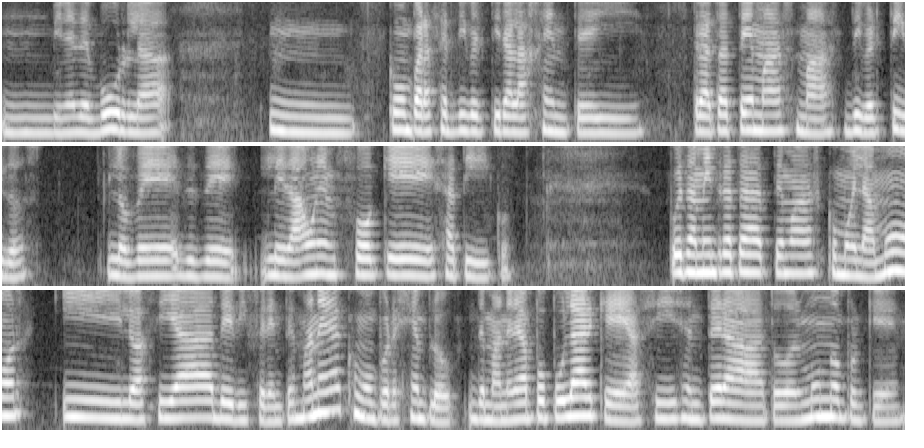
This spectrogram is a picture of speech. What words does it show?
mm, viene de burla, mm, como para hacer divertir a la gente y trata temas más divertidos. Lo ve desde, le da un enfoque satírico. Pues también trata temas como el amor, y lo hacía de diferentes maneras, como por ejemplo de manera popular, que así se entera todo el mundo porque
